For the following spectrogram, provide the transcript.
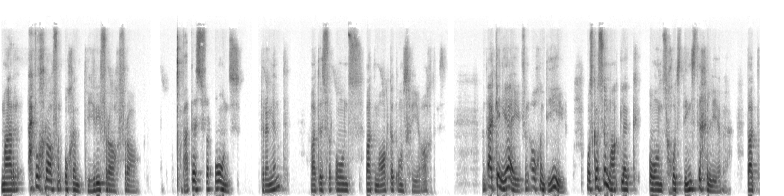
Maar ek wil graag vanoggend hierdie vraag vra. Wat is vir ons dringend? Wat is vir ons wat maak dat ons gejaagd is? Want ek en jy vanoggend hier, ons kan so maklik ons godsdienstige lewe wat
